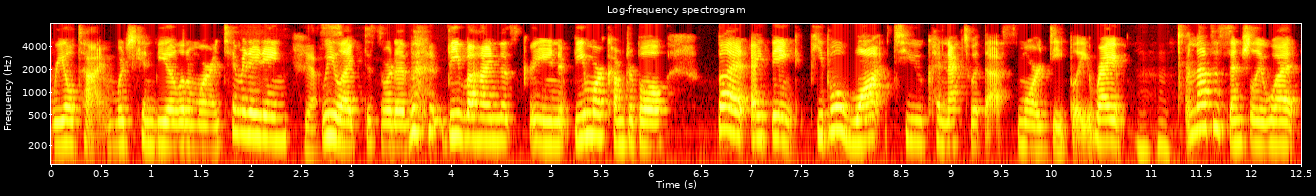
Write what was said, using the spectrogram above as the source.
real time which can be a little more intimidating. Yes. we like to sort of be behind the screen be more comfortable. But i think people want to connect with us more deeply right? Mm-hmm. and that's essentially what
